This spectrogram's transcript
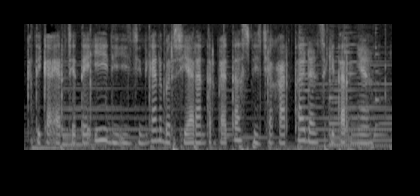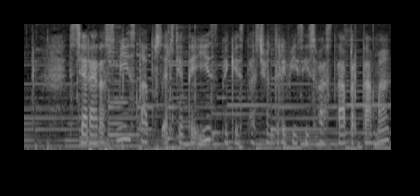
ketika RCTI diizinkan bersiaran terbatas di Jakarta dan sekitarnya. Secara resmi, status RCTI sebagai stasiun televisi swasta pertama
